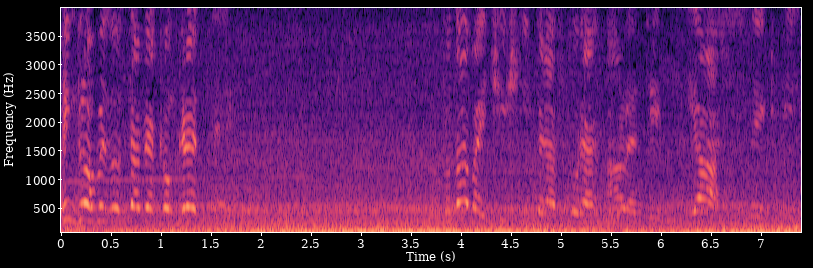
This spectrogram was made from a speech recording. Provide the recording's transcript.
węglowy zostawia konkretny. No to dawaj, ciśnij teraz kurę, ale ty jasny gwint.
